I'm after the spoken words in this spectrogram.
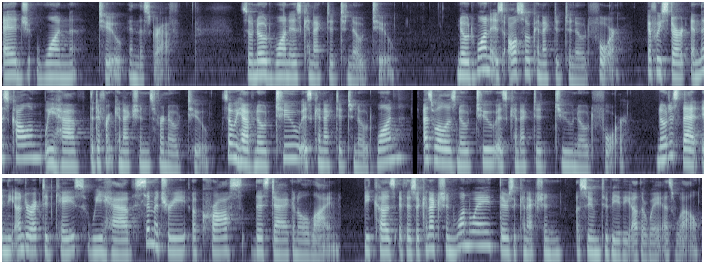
edge 1, 2 in this graph. So node 1 is connected to node 2. Node 1 is also connected to node 4. If we start in this column, we have the different connections for node 2. So we have node 2 is connected to node 1, as well as node 2 is connected to node 4. Notice that in the undirected case, we have symmetry across this diagonal line because if there's a connection one way, there's a connection assumed to be the other way as well.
